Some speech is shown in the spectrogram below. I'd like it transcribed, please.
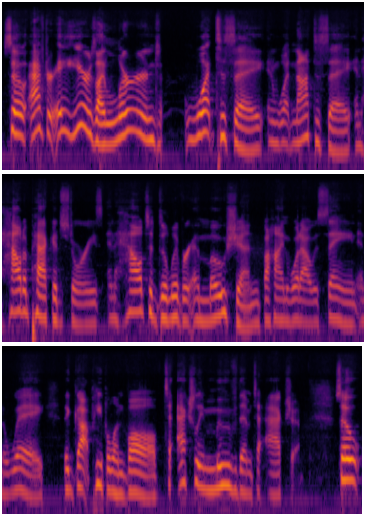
So after eight years, I learned what to say and what not to say and how to package stories and how to deliver emotion behind what I was saying in a way that got people involved to actually move them to action. So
